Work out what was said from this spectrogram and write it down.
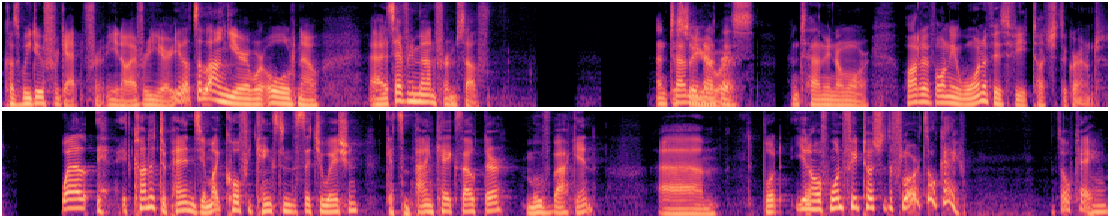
because we do forget, for you know, every year. You know, it's a long year. We're old now. Uh, it's every man for himself. And tell so me you're now this, and tell me no more. What if only one of his feet touched the ground? Well, it, it kind of depends. You might Kofi Kingston the situation, get some pancakes out there, move back in. Um, but you know, if one feet touches the floor, it's okay. It's okay.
